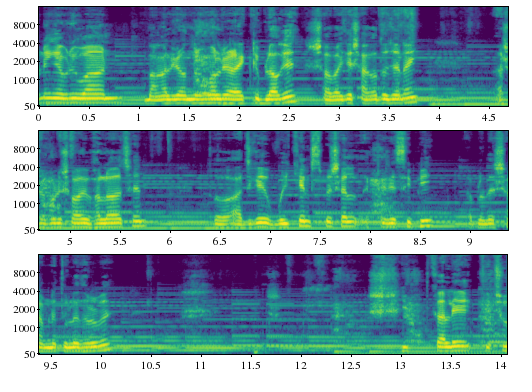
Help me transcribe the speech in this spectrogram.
মর্নিং এভরিওয়ান বাঙালি রন্ধনমহলের আরেকটি ব্লগে সবাইকে স্বাগত জানাই। আশা করি সবাই ভালো আছেন। তো আজকে উইকেন্ড স্পেশাল একটি রেসিপি আপনাদের সামনে তুলে ধরবে। শীতকালে কিছু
